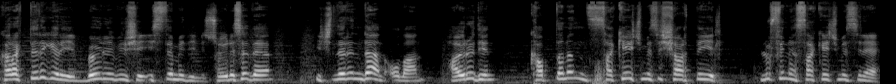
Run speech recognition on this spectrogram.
karakteri gereği böyle bir şey istemediğini söylese de içlerinden olan Hayrodin kaptanın sake içmesi şart değil. Luffy'nin sake içmesine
